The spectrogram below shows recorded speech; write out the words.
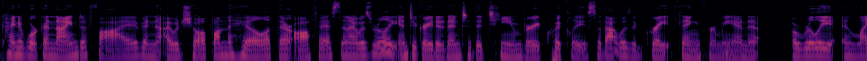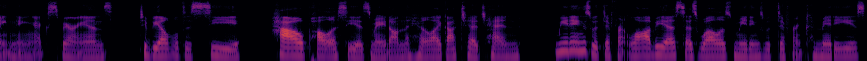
kind of work a nine to five and I would show up on the Hill at their office. And I was really integrated into the team very quickly. So, that was a great thing for me and a, really enlightening experience to be able to see how policy is made on the Hill. I got to attend meetings with different lobbyists as well as meetings with different committees.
